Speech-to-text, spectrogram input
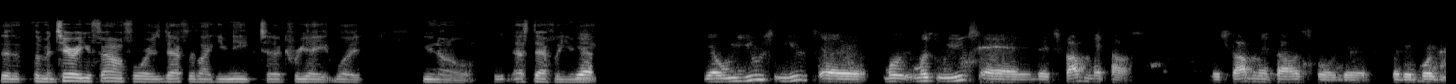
the the material you found for is definitely like unique to create what you know. That's definitely unique. Yeah, yeah we use use uh most we use uh, the scrap metals the scrap metals for the for the body,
